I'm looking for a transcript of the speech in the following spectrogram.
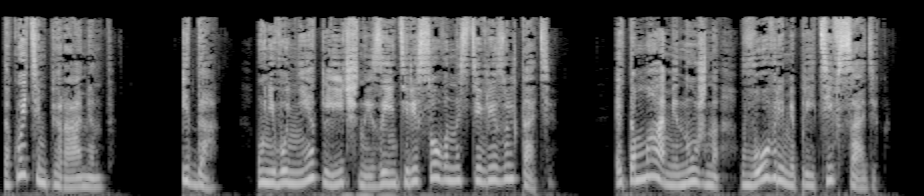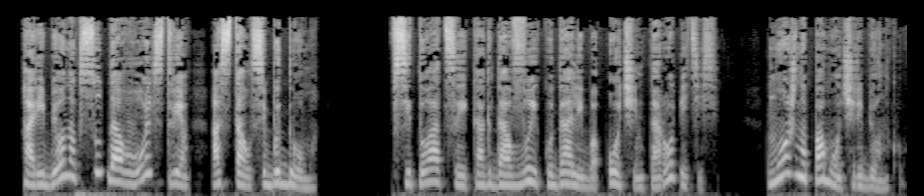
такой темперамент. И да, у него нет личной заинтересованности в результате. Это маме нужно вовремя прийти в садик, а ребенок с удовольствием остался бы дома. В ситуации, когда вы куда-либо очень торопитесь, можно помочь ребенку.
